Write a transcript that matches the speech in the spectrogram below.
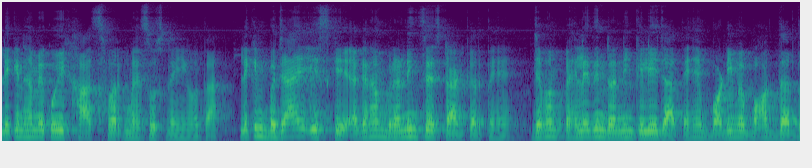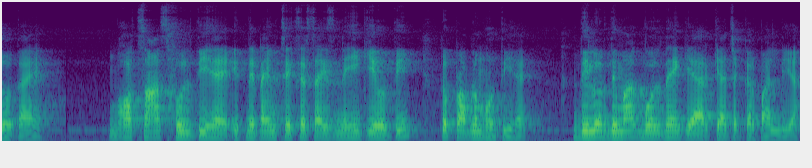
लेकिन हमें कोई खास फ़र्क महसूस नहीं होता। लेकिन बजाय इसके, अगर हम रनिंग से स्टार्ट करते हैं, जब हम पहले दिन रनिंग के लिए जाते हैं बॉडी में बहुत दर्द होता है। बहुत सांस फूलती है, इतने टाइम से एक्सरसाइज नहीं की होती तो प्रॉब्लम होती है। दिल और दिमाग बोलते हैं कि यार क्या चक्कर पाल लिया।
